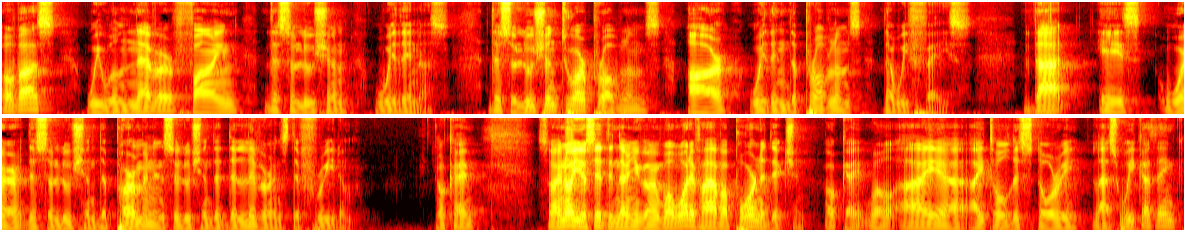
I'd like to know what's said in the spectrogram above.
of us, we will never find the solution within us. The solution to our problems are within the problems that we face. That is where the solution, the permanent solution, the deliverance, the freedom. Okay? So I know you're sitting there and you're going, well, what if I have a porn addiction? Okay, well, I, uh, I told this story last week, I think.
